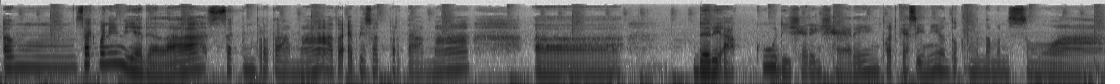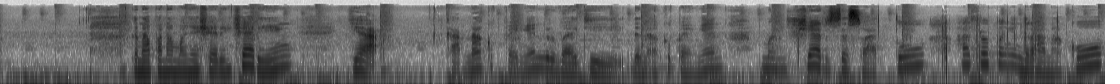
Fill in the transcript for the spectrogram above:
Um, Segmen ini adalah segmen pertama atau episode pertama uh, Dari aku di Sharing-Sharing Podcast ini untuk teman-teman semua. Kenapa namanya sharing-sharing? Ya, karena aku pengen berbagi dan aku pengen men-share sesuatu hasil penginderaan aku,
